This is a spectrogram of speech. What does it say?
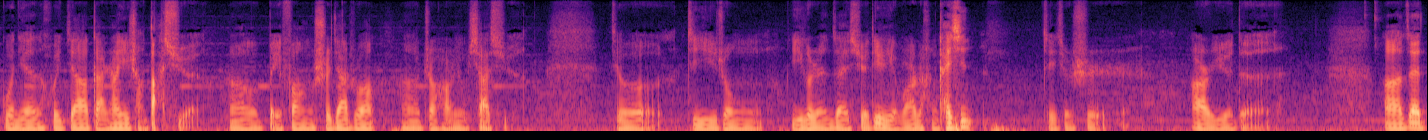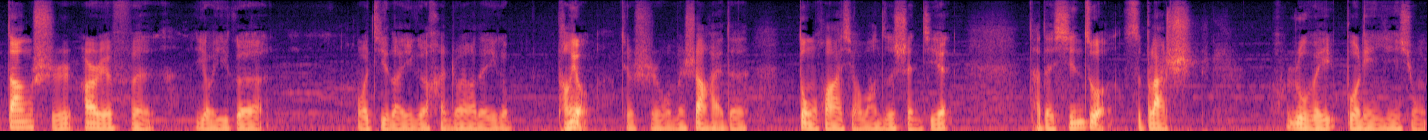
过年回家赶上一场大雪，然后北方石家庄，啊，正好又下雪，就记忆中。一个人在雪地里玩的很开心，这就是二月的啊，在当时二月份有一个我记得一个很重要的一个朋友，就是我们上海的动画小王子沈杰，他的新作《Splash》入围柏林英雄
